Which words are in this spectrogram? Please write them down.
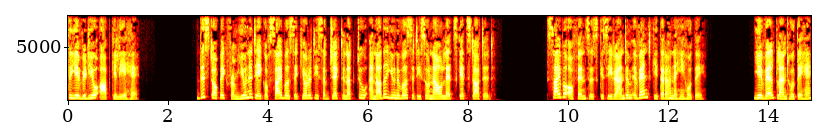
तो ये वीडियो आपके लिए है। This topic from Unit 8 of Cyber Security subject in UC2 and other university, so now let's get started. Cyber offenses किसी रैंडम इवेंट की तरह नहीं होते। ये वेल प्लान्ड होते हैं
